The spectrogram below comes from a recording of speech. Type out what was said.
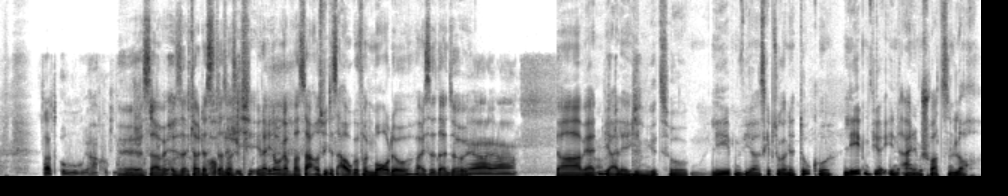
sagt, oh ja, guck mal. Ja, das sah, also ich glaube, das, das, was ich in Erinnerung habe, sah aus wie das Auge von Mordo, weißt du, dann so. ja, ja. Da werden wir alle hingezogen. Leben wir, es gibt sogar eine Doku, leben wir in einem schwarzen Loch?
